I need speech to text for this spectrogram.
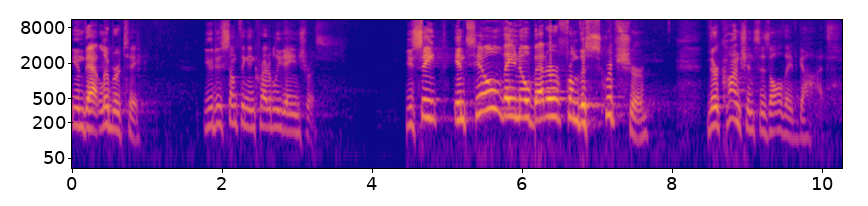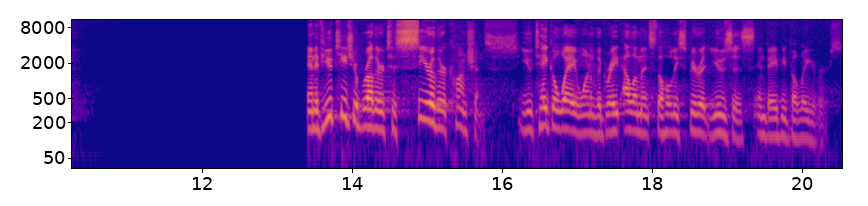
in that liberty, you do something incredibly dangerous. You see, until they know better from the Scripture, their conscience is all they've got. And if you teach a brother to sear their conscience, you take away one of the great elements the Holy Spirit uses in baby believers.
